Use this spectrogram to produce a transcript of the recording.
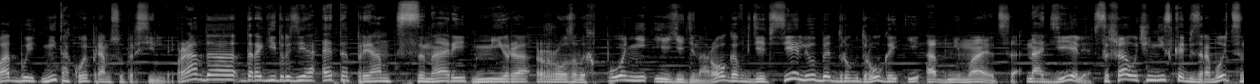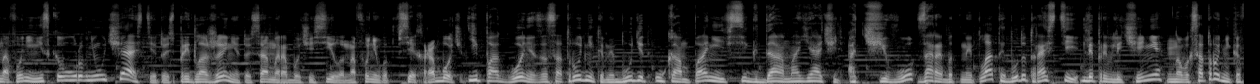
спад будет не такой прям суперсильный. Правда, дорогие друзья, это прям сценарий мира розовых пони и единорогов, где все любят друг друга и обнимаются. На деле, в США очень низкая безработица на фоне низкого уровня участия, то есть предложения той самой рабочей силы на фоне вот всех рабочих. И погоня за сотрудниками будет у компаний всегда маячить, от чего заработные платы будут расти для привлечения новых сотрудников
